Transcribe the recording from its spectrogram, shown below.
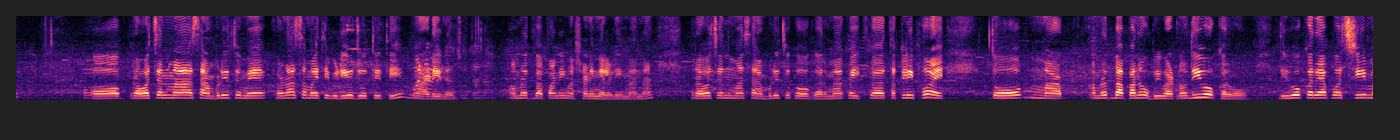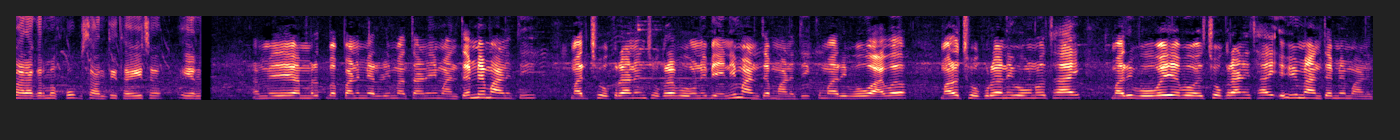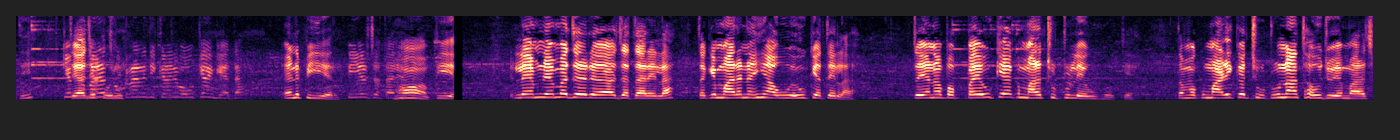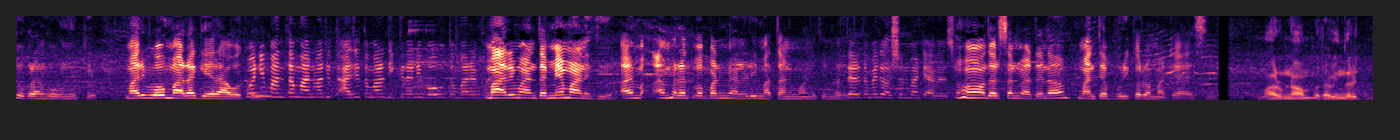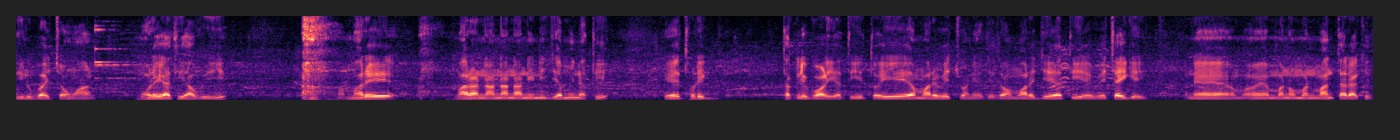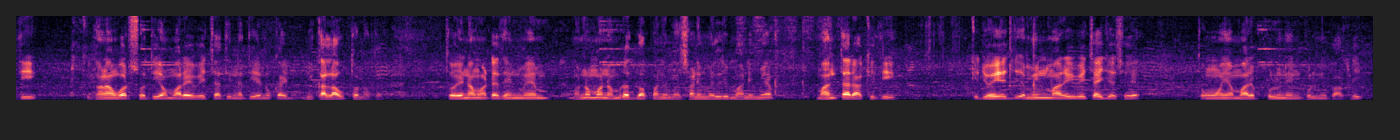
પ્રવચનમાં સાંભળ્યું હતું મેં ઘણા સમયથી વીડિયો જોતી હતી માડીને. અમૃત બાપાની મસાણી મેલડીમાંના. પ્રવચનમાં સાંભળ્યું હતું કે ઘરમાં કંઈક તકલીફ હોય તો અમૃત બાપાનો ઊભી વાટનો દીવો કરવો. દીવો કર્યા પછી મારા ઘરમાં ખૂબ શાંતિ થઈ છે. એ અમે અમૃત બાપાની મેલડી માતાની માનતા મેં માણતી મારી છોકરાને છોકરા વહુની બેની માનતા માણતી કે મારી વહુ આવે મારો છોકરો એની વહુનો થાય મારી વહુએ વહુ- છોકરાની થાય એવી માનતા મેં માણતી ત્યાં તમારા પૂરી દીકરાની બહુ ક્યાં ગયા હતા? એને પિયર. પિયર જતા હા પિયર. એટલે એમને એમ જ જતા રહેલા. તો કે મારે નહીં આવવું એવું કહેતેલા. તો એના પપ્પા એવું કહે કે મારે છૂટું લેવું હોય કે. તમે માળી મારી કે છૂટું ના થવું જોઈએ મારા છોકરાને વહુનું કે. મારી વહુ મારા ઘેર આવો. કોની માનતા માનવાથી આજે તમારા દીકરાની બહુ તમારા મારી માનતા મેં માણી હતી. આ અમરત પપ્પાની મેલડી માતાની માની હતી અત્યારે તમે દર્શન માટે આવ્યા છો? હા દર્શન માટેના માનતા પૂરી કરવા માટે આવ્યા છીએ. મારું નામ રવિન્દ્ર દિલુભાઈ ચૌહાણ મોરૈયાથી આવી છીએ અમારે મારા નાના નાનીની જમીન હતી. એ થોડીક તકલીફવાળી હતી તો એ અમારે વેચવાની હતી. તો અમારે જે હતી એ વેચાઈ ગઈ અને અમે મનોમન માનતા રાખી હતી. કે ઘણા વર્ષોથી અમારે વેચાતી નથી, એનો કાંઈ નિકાલ આવતો નહોતો. તો એના માટે થઈને મેં મનોમન અમૃત બાપાની મસાણી મેલરીમાંની મેં માનતા રાખી હતી કે જો એ જમીન મારી વેચાઈ જશે, તો હું અહીંયા મારે ફૂલની ને ફૂલની પાકડી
